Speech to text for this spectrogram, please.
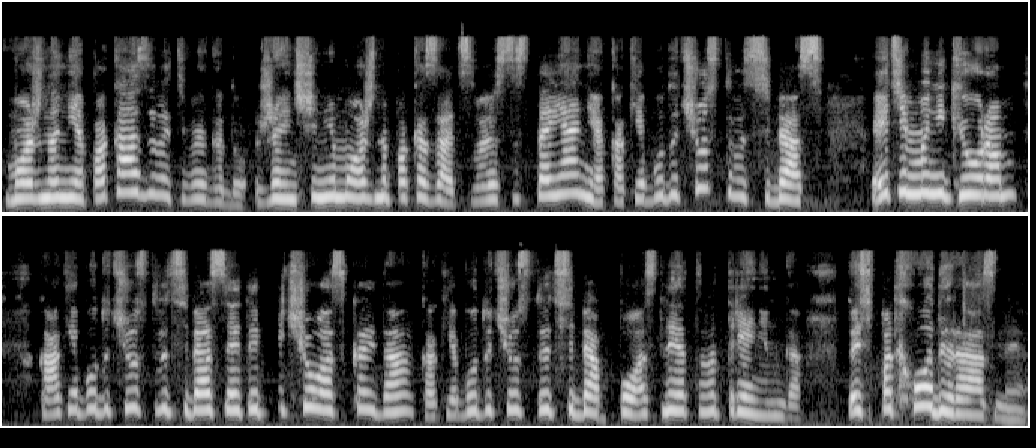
можно не показывать выгоду. Женщине можно показать свое состояние, как я буду чувствовать себя с этим маникюром, как я буду чувствовать себя с этой прической, да, как я буду чувствовать себя после этого тренинга. То есть подходы разные.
